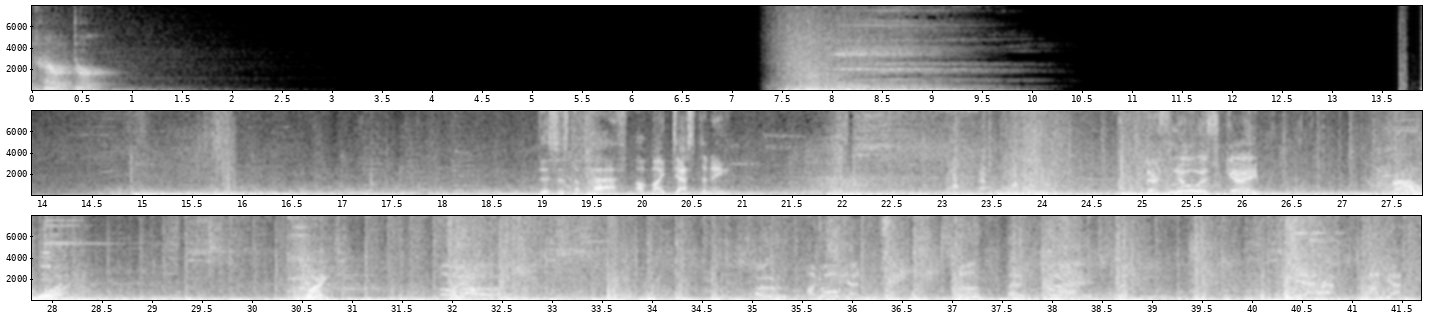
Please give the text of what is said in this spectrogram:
character. This is the path of my destiny. There's no escape! Round one. Fight! Not yet!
